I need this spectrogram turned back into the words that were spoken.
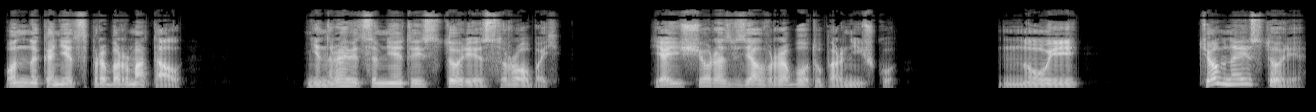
он, наконец, пробормотал. «Не нравится мне эта история с Робой. Я еще раз взял в работу парнишку». «Ну и...» «Темная история.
